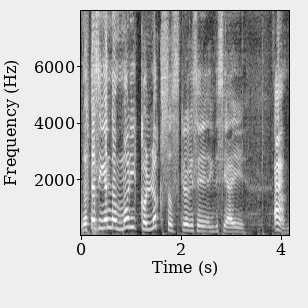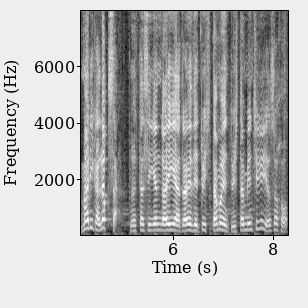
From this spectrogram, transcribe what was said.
Nos está siguiendo Mori Coloxos, creo que se decía ahí. Ah, Mari Caloxa. Nos está siguiendo ahí a través de Twitch. Estamos en Twitch también, chiquillos, ojo.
